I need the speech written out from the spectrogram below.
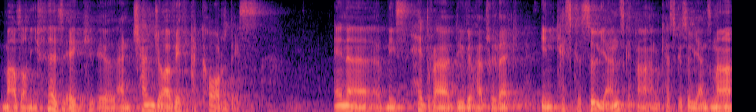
mawson i ffysig uh, an chanjo a fydd acordus ena eh, mis hedra 2013 in Cescasylians, gepahan Cescasylians ma,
